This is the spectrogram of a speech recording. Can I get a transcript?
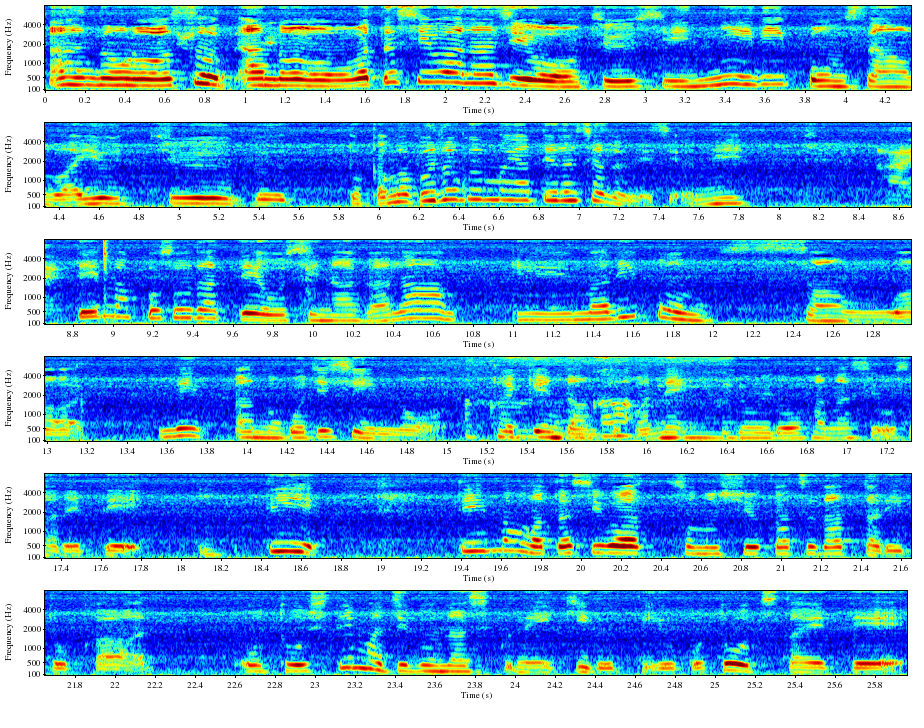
あのそうあの私はラジオを中心にリポンさんは YouTube とか、まあ、ブログもやってらっしゃるんですよね。はい、で、まあ、子育てをしながら、えーまあ、リポンさんは、ね、あのご自身の体験談とかねいろいろお話をされていて。で、まあ、私はその就活だったりとかを通して、まあ、自分らしくね生きるっていうことを伝えて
